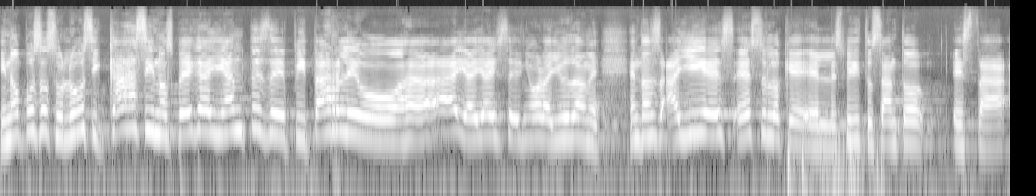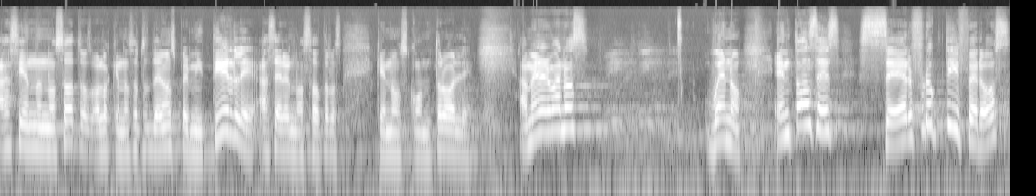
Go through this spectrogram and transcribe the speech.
y no puso su luz y casi nos pega y antes de pitarle o, ay, ay, ay, Señor, ayúdame. Entonces allí es, eso es lo que el Espíritu Santo está haciendo en nosotros o lo que nosotros debemos permitirle hacer en nosotros, que nos controle. Amén, hermanos. Bueno, entonces, ser fructíferos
